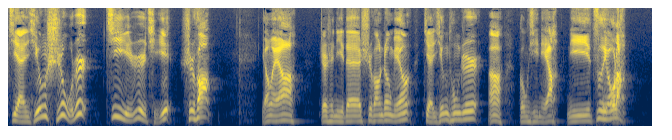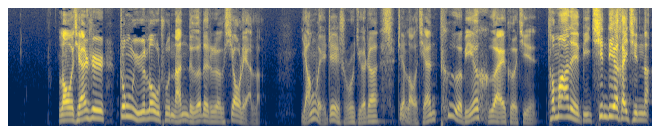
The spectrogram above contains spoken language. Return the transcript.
减刑十五日。即日起释放，杨伟啊，这是你的释放证明、减刑通知啊！恭喜你啊，你自由了。老钱是终于露出难得的这个笑脸了。杨伟这时候觉着这老钱特别和蔼可亲，他妈的比亲爹还亲呢。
